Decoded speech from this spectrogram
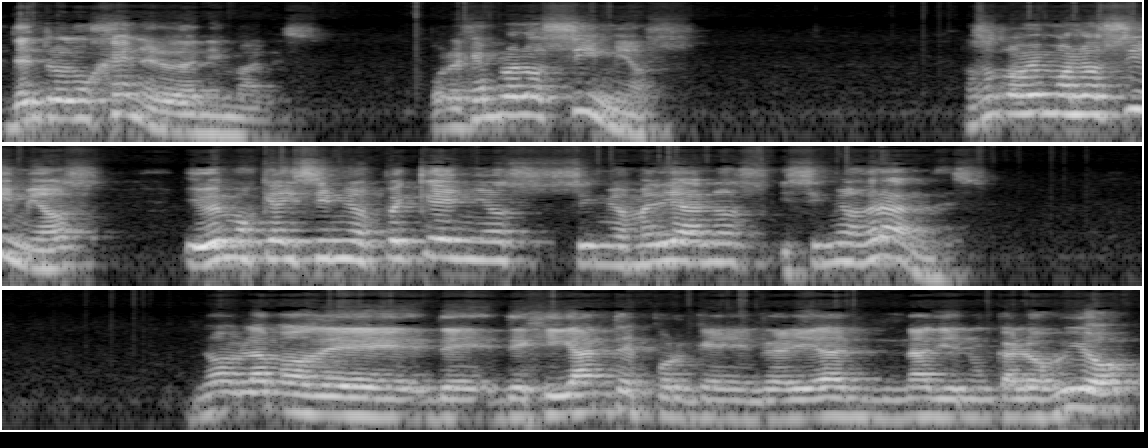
dentro de un género de animales. Por ejemplo, los simios. Nosotros vemos los simios y vemos que hay simios pequeños, simios medianos y simios grandes. No hablamos de, gigantes porque en realidad nadie nunca los vio,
